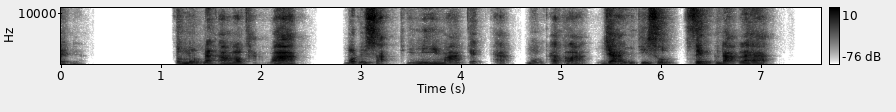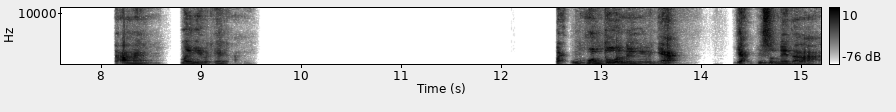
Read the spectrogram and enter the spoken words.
ศเนี่ย สมมุตินะครับ เราถามว่าบริษัทที่มี Market Cap มูลค่าตลาดใหญ่ที่สุดสิบอันดับแรกทราบไหมไม่มีประเทศไทยแบบหุ้นตัวหนึ่งอย่างเงี้ยใหญ่ที่สุดในตลาด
